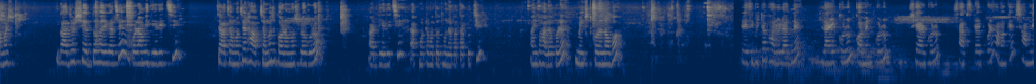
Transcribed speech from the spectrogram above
আমার গাজর সেদ্ধ হয়ে গেছে। এরপর আমি দিয়ে দিচ্ছি। চা চামচের হাফ চামচ গরম মশলা গুঁড়ো আর দিয়ে দিচ্ছি এক মোটা মতো ধনে পাতা কুচি। আমি ভালো করে মিক্সড করে নেব। রেসিপিটা ভালো লাগলে লাইক করুন কমেন্ট করুন শেয়ার করুন সাবস্ক্রাইব করে আমাকে সামনে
